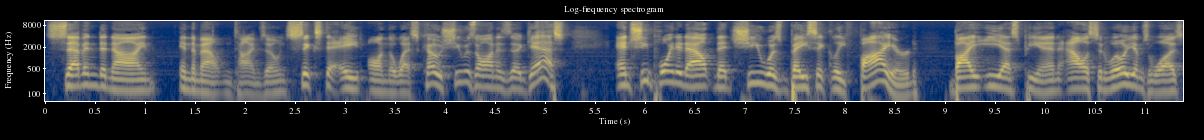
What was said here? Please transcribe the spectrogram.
7 to 9 in the Mountain Time Zone, 6 to 8 on the West Coast. She was on as a guest and she pointed out that she was basically fired by ESPN, Allison Williams was,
